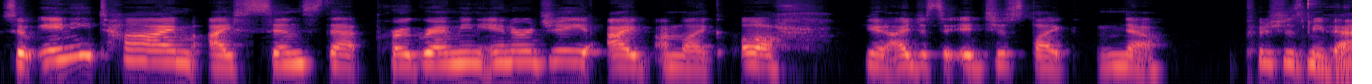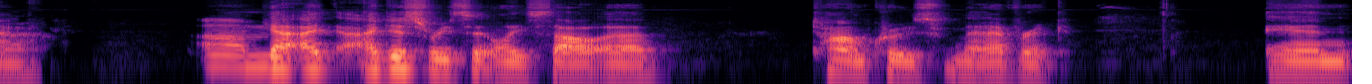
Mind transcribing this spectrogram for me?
so anytime i sense that programming energy I, i'm like oh you know i just it just like no pushes me yeah. back um yeah i, I just recently saw uh tom cruise maverick and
